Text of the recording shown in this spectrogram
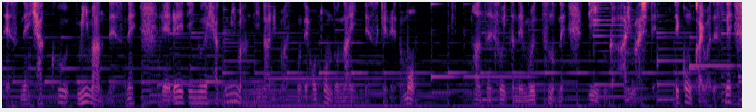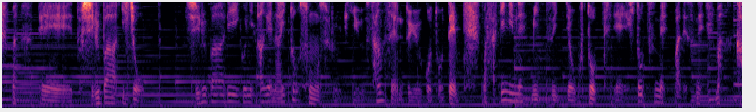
ですね。100未満ですね、え。レーティングが100未満になりますので、ほとんどないんですけれども、まあ、ね、そういったね、6つのね、リーグがありまして、で、今回はですね、まあ、えっ、ー、と、シルバー以上シルバーリーグに上げないと損する理由3選ということで、まあ、先にね、3つ言っておくと、えー、1つ目はですね、まあ、カ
